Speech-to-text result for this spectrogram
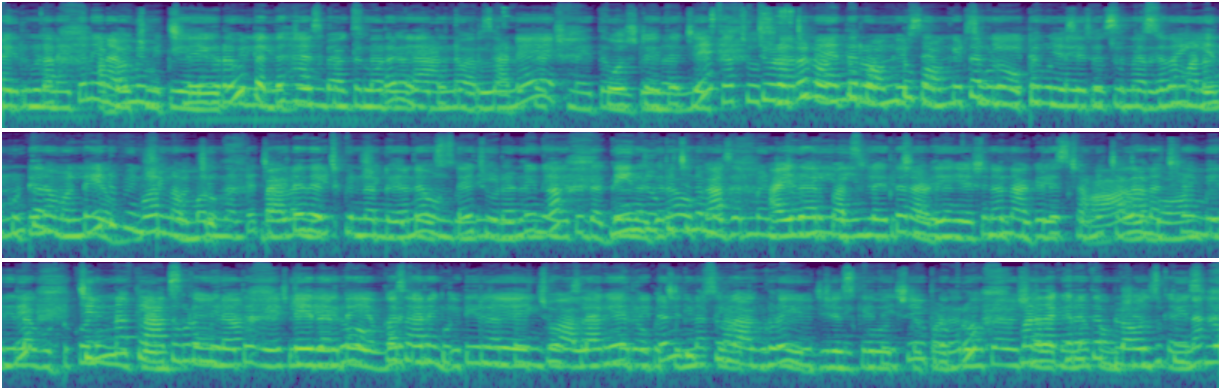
అయితే నేను అవి చూపించలేదు పెద్ద హ్యాండ్ బ్యాగ్ ఉన్నారు కదా. అన్న త్వరలోనే పోస్ట్ అయితే చేస్తా చూడొచ్చు నేనైతే రెండు పాకెట్స్ కూడా ఓపెన్ చేసి చూస్తున్నారు కదా మనం కుట్టినామంటే ఎవరు నమ్మరు. బయట తెచ్చుకున్నట్టుగానే ఉంటాయి చూడండి. నేనైతే దగ్గర చూపించిన మెజర్మెంట్ ఐదారు పర్సులు అయితే రెడీ చేసిన నాకైతే చాలా నచ్చినాయి మీరు ఇలా చిన్న క్లాత్ కూడా మీరు అయితే వేస్ట్ లేదంటే ఎవరికైనా గిఫ్ట్ చేయొచ్చు అలాగే రిటర్న్ గిఫ్ట్స్ లాగా కూడా యూజ్ చేసుకోవచ్చు. ఇప్పుడు మన దగ్గర అయితే బ్లౌజ్ పీస్లు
